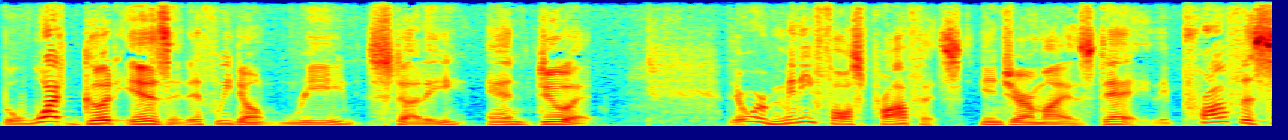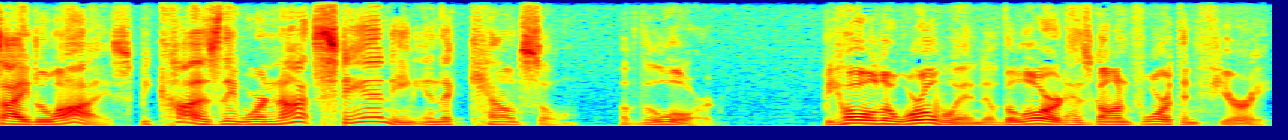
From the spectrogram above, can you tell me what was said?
But what good is it if we don't read, study, and do it? There were many false prophets in Jeremiah's day. They prophesied lies because they were not standing in the counsel of the Lord. Behold, a whirlwind of the Lord has gone forth in fury.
